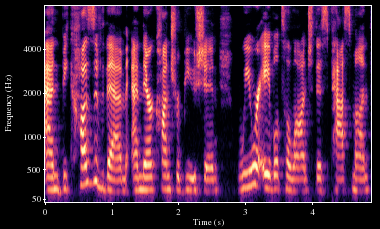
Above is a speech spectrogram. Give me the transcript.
And because of them and their contribution, we were able to launch this past month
